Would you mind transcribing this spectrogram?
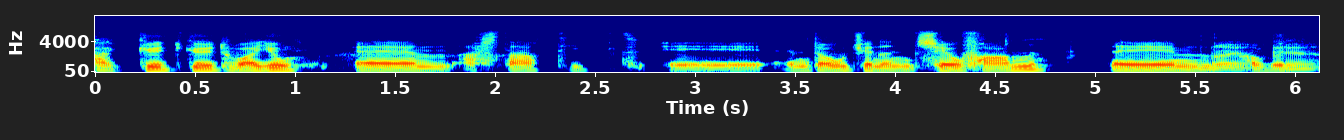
a good, good while, um, I started uh, indulging in self harming. Um, right, I would okay.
